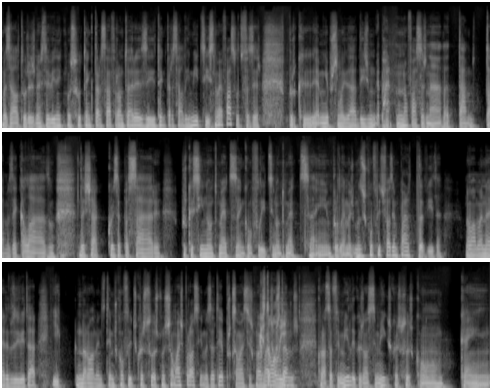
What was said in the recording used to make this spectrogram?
mas há alturas nesta vida em que uma pessoa tem que traçar fronteiras e tem que traçar limites, e isso não é fácil de fazer, porque a minha personalidade diz-me: não faças nada, tá, tá, mas é calado, deixa a coisa passar, porque assim não te metes em conflitos e não te metes em problemas. Mas os conflitos fazem parte da vida. Não há maneira de os evitar. E normalmente temos conflitos com as pessoas que nos são mais próximas, até porque são essas que nós que mais gostamos. Ali. Com a nossa família, com os nossos amigos, com as pessoas com quem,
